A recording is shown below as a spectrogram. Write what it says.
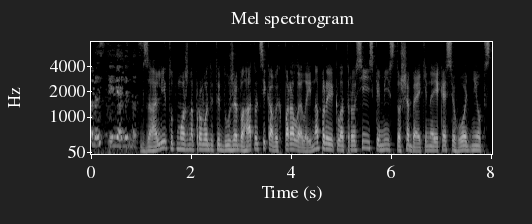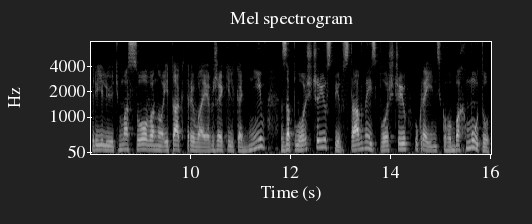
расстреляли нас. Взагалі тут можна проводити дуже багато цікавих паралелей. Наприклад, російське місто Шебекіне, яке сьогодні обстрілюють масовано і так триває вже кілька днів, за площею співставне із площею українського Бахмуту,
